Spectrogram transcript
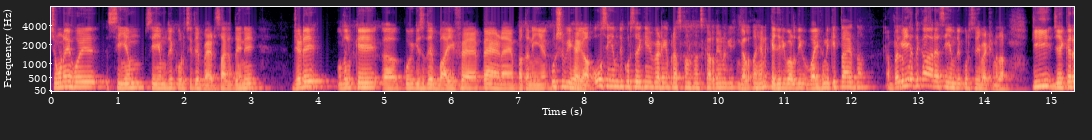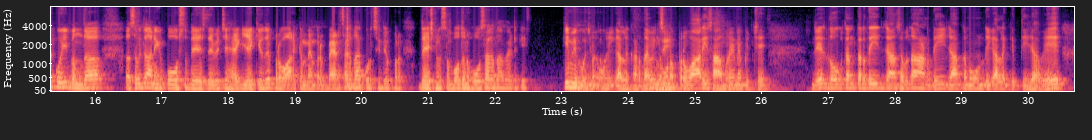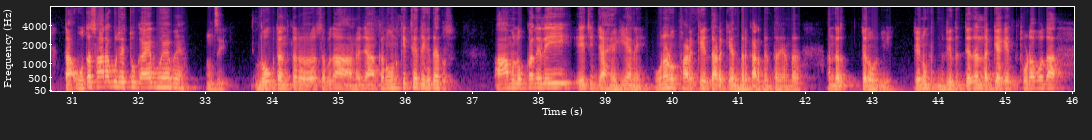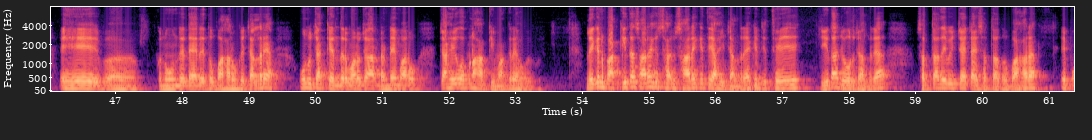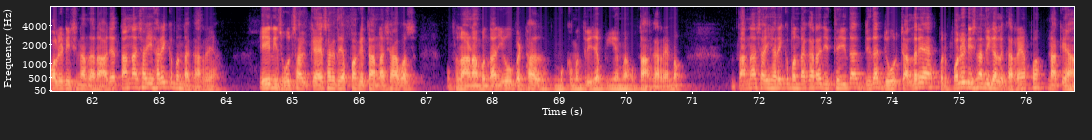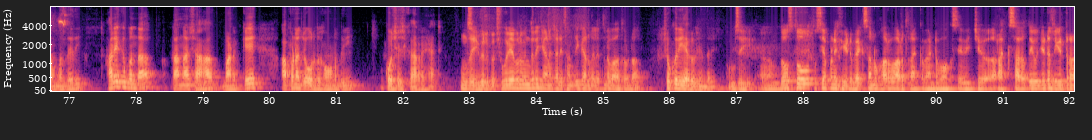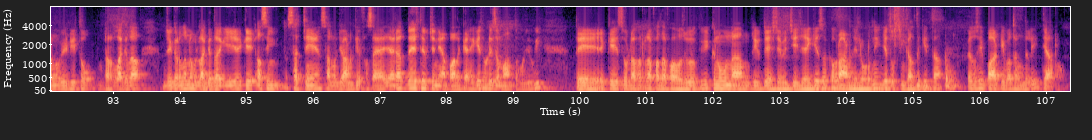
ਚੁਣੇ ਹੋਏ ਸੀਐਮ ਸੀਐਮ ਦੀ ਕੁਰਸੀ ਤੇ ਬੈਠ ਸਕਦੇ ਨੇ ਜਿਹੜੇ ਮਤਲਬ ਕਿ ਅ, ਕੋਈ ਕਿਸੇ ਦੇ ਵਾਈਫ ਹੈ ਭੈਣ ਹੈ ਪਤਨੀ ਹੈ ਕੁਝ ਵੀ ਹੈਗਾ ਉਹ ਸੀਐਮ ਦੀ ਕੁਰਸੀ ਤੇ ਕਿਵੇਂ ਬੈਠ ਕੇ ਪ੍ਰੈਸ ਕਾਨਫਰੰਸ ਕਰ ਦੇਣਗੇ ਗੱਲ ਤਾਂ ਹੈ ਨਾ ਕੇਜਰੀਵਾਲ ਦੀ ਵਾਈਫ ਨੇ ਕੀਤਾ ਇਦਾਂ ਬਿਲਕੁਲ। ਇਹ ਅਧਿਕਾਰ ਹੈ ਸੀਐਮ ਦੀ ਕੁਰਸੀ ਤੇ ਬੈਠਣ ਦਾ ਕਿ ਜੇਕਰ ਕੋਈ ਬੰਦਾ ਅ, ਸੰਵਿਧਾਨਿਕ ਪੋਸਟ ਦੇਸ਼ ਦੇ ਵਿੱਚ ਹੈਗੀ ਹੈ ਕਿ ਉਹਦੇ ਪਰਿਵਾਰਕ ਮੈਂਬਰ ਬੈਠ ਸਕਦਾ ਕੁਰਸੀ ਦੇ ਉੱਪਰ ਦੇਸ਼ ਨੂੰ ਸੰਬੋਧਨ ਹੋ ਸਕਦਾ ਬੈਠ ਕੇ ਕਿਵੇਂ ਹੋ ਮੈਂ ਉਹੀ ਗੱਲ ਕਰਦਾ ਵੀ। ਹੁਣ ਪਰਿਵਾਰ ਹੀ ਸਾਂਭ ਰਹੇ ਨੇ ਪਿੱਛੇ। ਜੇ ਲੋਕਤੰਤਰ ਦੀ ਜਾਂ ਸੰਵਿਧਾਨ ਦੀ ਜਾਂ ਕਾਨੂੰਨ ਦੀ ਗੱਲ ਕੀਤੀ ਜਾਵੇ ਤਾਂ ਉਹ ਤਾਂ ਸਾਰਾ ਕੁਝ ਇੱਥੋਂ ਗਾਇਬ ਹੋਇਆ ਪਿਆ। ਜੀ। ਲੋਕਤੰਤਰ, ਸੰਵਿਧਾਨ ਜਾਂ ਕਾਨੂੰਨ ਕਿੱਥੇ ਦਿਖਦਾ ਤੁਸੀਂ? ਆਮ ਲੋਕਾਂ ਦੇ ਲਈ ਇਹ ਚੀਜ਼ਾਂ ਹੈਗੀਆਂ ਨੇ। ਉਹਨਾਂ ਨੂੰ ਫੜ ਕੇ ਦੜ ਕੇ ਅੰਦਰ ਕਰ ਦਿੱਤਾ ਜਾਂਦਾ। ਅੰਦਰ, ਚਲੋ ਜੀ, ਜਿਹਨੂੰ, ਜਿਹਦਾ ਜਿਹਦਾ ਲੱਗਿਆ ਕਿ ਥੋੜਾ ਬਹੁਤਾ ਇਹ ਕਾਨੂੰਨ ਦੇ ਦਾਇਰੇ ਤੋਂ ਬਾਹਰ ਹੋ ਕੇ ਚੱਲ ਰਿਹਾ, ਉਹਨੂੰ ਚੱਕ ਕੇ ਅੰਦਰ ਮਾਰੋ, ਚਾਰ ਡੰਡੇ ਮਾਰੋ, ਚਾਹੇ ਉਹ ਆਪਣਾ ਹੱਕ ਹੀ ਮੰਗ ਰਿਹਾ ਹੋਵੇ ਕੋਈ। ਲੇਕਿਨ ਬਾਕੀ ਤਾਂ ਸਾਰੇ ਸਾਰੇ ਕਿਤੇ ਆਹੀ ਚੱਲ ਰਿਹਾ ਕਿ ਜਿੱਥੇ ਜਿਹਦਾ ਜ਼ੋਰ ਚੱਲ ਰਿਹਾ, ਸੱਤਾ ਦੇ ਵਿੱਚ ਹੈ, ਚਾਹੇ ਸੱਤਾ ਤੋਂ ਬਾਹਰ ਆ ਇਹ ਪੋਲੀਟੀਸ਼ੀਅਨਾਂ ਦਾ ਰਾਜ ਹੈ। ਤਾਨਾਸ਼ਾਹੀ ਹਰ ਇੱਕ ਬੰਦਾ ਕਰ ਰਿਹਾ। ਇਹ ਨਹੀਂ ਸੋਚ ਸਕ, ਕਹਿ ਸਕਦੇ ਆਪਾਂ ਕਿ ਤਾਨਾਸ਼ਾਹ ਬਸ ਉਹ ਫਲਾਣਾ ਬੰਦਾ ਜੀ, ਉਹ ਬੈਠਾ ਮੁੱਖ ਮੰਤਰੀ ਜਾਂ ਪੀਐਮ ਹੈ, ਉਹ ਤਾਂ ਕਰ ਰਿਹਾ। ਨੋ, ਤਾਨਾਸ਼ਾਹੀ ਹਰ ਇੱਕ ਬੰਦਾ ਕਰ ਰਿਹਾ ਜਿੱਥੇ ਜਿਹਦਾ ਜਿਹਦਾ ਜ਼ੋਰ ਚੱਲ ਰਿਹਾ ਪਰ ਪੋਲੀਟੀਸ਼ੀਅਨਾਂ ਦੀ ਗੱਲ ਕਰ ਰਹੇ ਆਪਾਂ, ਨਾ ਕਿ ਆਮ ਬੰਦੇ ਦੀ। ਹਰ ਇੱਕ ਬੰਦਾ ਤਾਨਾਸ਼ਾਹ ਬਣ ਕੇ ਆਪਣਾ ਜ਼ੋਰ ਦਿਖਾਉਣ ਦੀ ਕੋਸ਼ਿਸ਼ ਕਰ ਰਿਹਾ ਜੀ ਜੀ ਬਿਲਕੁਲ। ਸ਼ੁਕਰੀਆ ਪਰਵਿੰਦਰ ਜੀ ਜਾਣਕਾਰੀ ਸਾਂਝੀ ਕਰਨ ਦੇ ਲਈ ਧੰਨਵਾਦ ਤੁਹਾਡਾ। ਸ਼ੁਕਰੀਆ ਗੁਰਜਿੰਦਰ ਜੀ। ਜੀ ਅਮ ਦੋਸਤੋ ਤੁਸੀਂ ਆਪਣੇ ਫੀਡਬੈਕ ਸਾਨੂੰ ਹਰ ਵਾਰ ਤਰ੍ਹਾਂ ਕਮੈਂਟ ਬਾਕਸ ਦੇ ਵਿੱਚ ਰੱਖ ਸਕਦੇ ਹੋ ਜਿਹੜੇ ਲੀਡਰਾਂ ਨੂੰ ਈਡੀ ਤੋਂ ਡਰ ਲੱਗਦਾ। ਜੇਕਰ ਉਹਨਾਂ ਨੂੰ ਲੱਗਦਾ ਕੀ ਹੈ ਕਿ ਅਸੀਂ ਸੱਚੇ ਹਾਂ ਸਾਨੂੰ ਜਾਣ ਕੇ ਫਸਾਇਆ ਜਾ ਰਿਹਾ ਦੇਸ਼ ਦੇ ਵਿੱਚ ਨਿਆਂਪਾਲਕ ਹੈਗੇ ਤੁਹਾਡੀ ਜ਼ਮਾਨਤ ਹੋ ਜੂਗੀ ਤੇ ਕੇਸ ਤੁਹਾਡਾ ਫਿਰ ਰਫਾ ਦਫਾ ਹੋ ਜਾਊਗਾ ਕਿਉਂਕਿ ਕਾਨੂੰਨ ਨਾਮ ਦੀ ਦੇਸ਼ ਦੇ ਵਿੱਚ ਚੀਜ਼ ਹੈਗੀ ਹੈ, ਸੋ ਘਬਰਾਉਣ ਦੀ ਲੋੜ ਨਹੀਂ। ਜੇ ਤੁਸੀਂ ਗਲਤ ਕੀਤਾ ਫਿਰ ਤੁਸੀਂ ਪਾਰਟੀ ਬਦਲਣ ਦੇ ਲਈ ਤਿਆਰ ਰਹੋ।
